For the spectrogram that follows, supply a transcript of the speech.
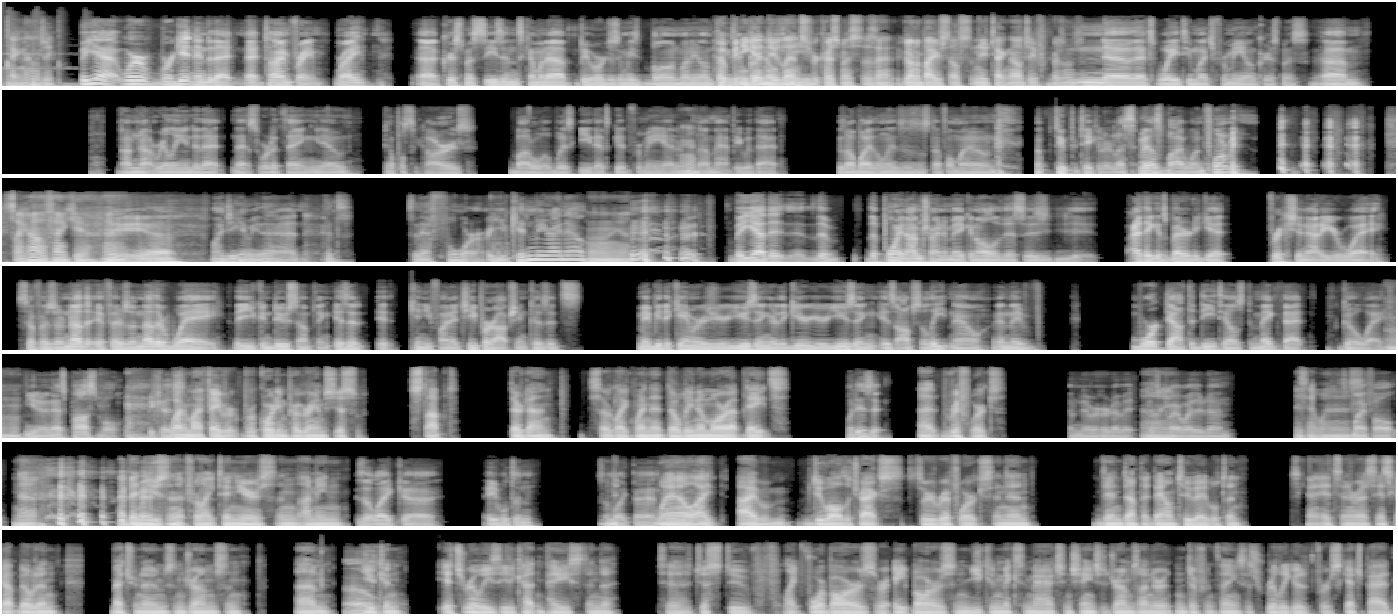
technology. But yeah, we're we're getting into that that time frame, right? Uh, Christmas season's coming up. People are just gonna be blowing money on. things Hoping you get a new lens need. for Christmas. Is that going to buy yourself some new technology for Christmas? No, that's way too much for me on Christmas. Um, I'm not really into that that sort of thing. You know, a couple cigars, bottle of whiskey. That's good for me. I, Yeah. I'm happy with that because I'll buy the lenses and stuff on my own. I'm too particular. Let somebody else buy one for me. It's like, oh, thank you. yeah. Why'd you get me that? It's it's an F4. Are you kidding me right now? Oh, yeah. but yeah, the the the point I'm trying to make in all of this is, I think it's better to get friction out of your way. So if there's another if there's another way that you can do something, is it, it can you find a cheaper option because it's maybe the cameras you're using or the gear you're using is obsolete now and they've worked out the details to make that go away. Mhm. You know, and that's possible because One of my favorite recording programs just stopped. They're done. So like when it, there'll be no more updates. what is it? Uh, RiffWorks I've never heard of it. Oh, That's yeah. probably why they're done. is that what it is? It's my fault. no, I've been using it for like ten years, and I mean, Is it like uh, Ableton, something N- like that? well, maybe? I I do all the tracks through RiffWorks, and then then dump it down to Ableton. It's kind it's interesting. It's got built-in metronomes and drums, and um, oh, you can. It's real easy to cut and paste, and to to just do like four bars or eight bars, and you can mix and match and change the drums under it and different things. It's really good for Sketchpad,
